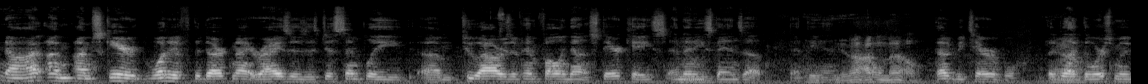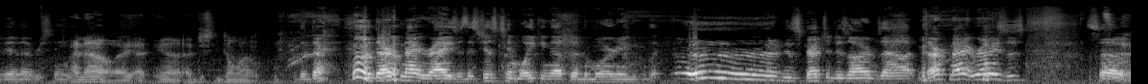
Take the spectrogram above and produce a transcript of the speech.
No, I, I'm I'm scared. What if The Dark Knight Rises is just simply um, two hours of him falling down a staircase and then he Mm. stands up at the end? You know, I don't know. That would be terrible. That'd be like the worst movie I've ever seen. I know. I, I you know, I just don't know. The Dark, the Dark Knight Rises. It's just him waking up in the morning, like, just stretching his arms out. Dark Knight Rises. So That's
